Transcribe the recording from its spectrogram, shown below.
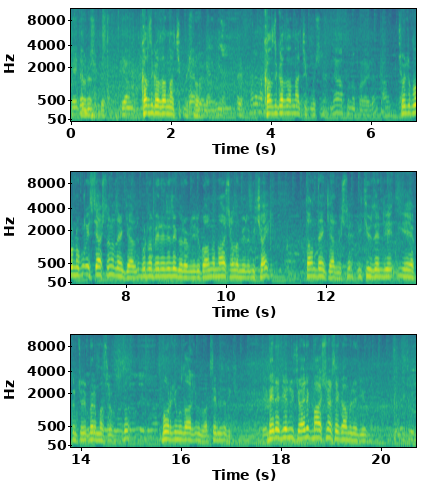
Şeyden mi çıktı? Piyan Kazı kazanlar çıkmıştı o. Kazı kazanlar çıkmıştı. ne yaptın o parayla? Çocukların okul ihtiyaçlarına denk geldi. Burada belediyede görebiliyorduk. O anda maaş alamıyorduk 3 ay. Tam denk gelmişti. 250'ye yakın çocukların masrafıydı. Borcumuz harcımız var. Temizledik. Belediyenin 3 aylık maaşına tekamül ediyordu. Peki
